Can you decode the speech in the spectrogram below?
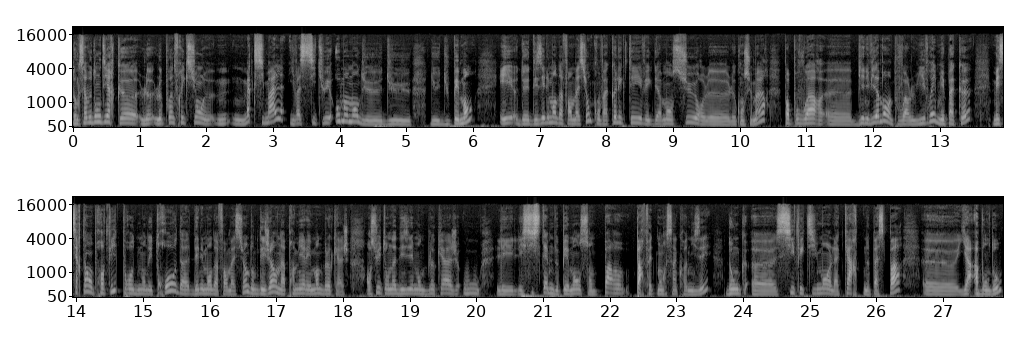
Donc ça veut donc dire que le, le point de friction euh, maximal, il va se situer au moment du, du, du- du paiement et de- des éléments d'information qu'on va collecter évidemment sur le, le consommateur pour pouvoir, euh, bien évidemment, pouvoir lui livrer, mais pas que. Mais certains en profitent pour demander trop d'éléments d'information. Donc déjà, on a un premier élément de blocage. Ensuite, on a des éléments de blocage où les, les systèmes de paiement sont pas parfaitement synchronisés. Donc euh, si effectivement la carte ne passe pas, euh, il y a abandon.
